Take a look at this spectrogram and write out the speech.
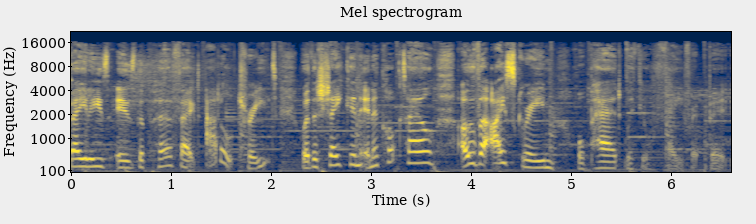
Bailey's is the perfect adult treat, whether shaken in a cocktail, over ice cream, or paired with your favourite book.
